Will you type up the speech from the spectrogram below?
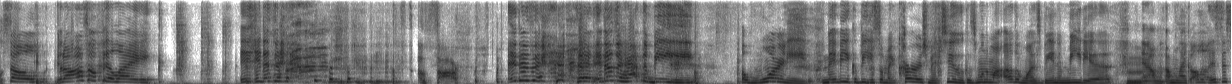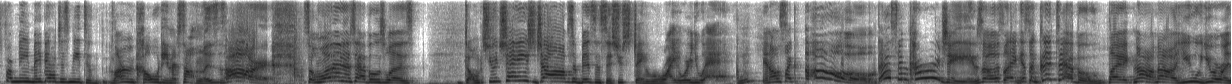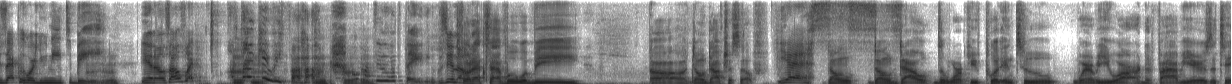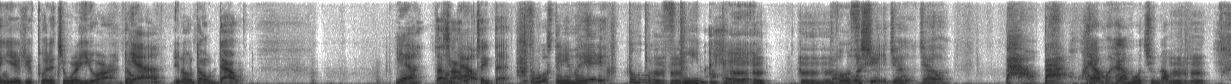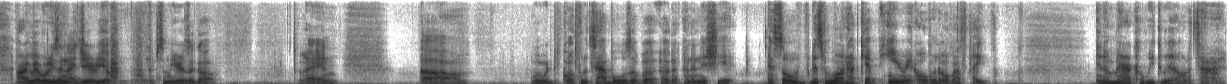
So, but I also feel like it, it doesn't. I'm sorry. it doesn't it doesn't have to be a warning maybe it could be some encouragement too because one of my other ones being in media hmm. and I'm, I'm like oh is this for me maybe i just need to learn coding or something this is hard so one of the taboos was don't you change jobs or businesses you stay right where you at hmm? and i was like oh that's encouraging so it's like it's a good taboo like no no you you are exactly where you need to be mm-hmm. you know so i was like oh, thank mm-hmm. you Ifa. Mm-hmm. i'm gonna do things you know So that taboo would be uh, don't doubt yourself. Yes. Don't don't doubt the work you've put into wherever you are. The five years, the ten years you've put into where you are. Don't Yeah. you know? Don't doubt. Yeah. That's no how I doubt. would take that. Full steam ahead. Full steam ahead. Mm-hmm. Mm-hmm. Full Bullshit, just, just bow, bow. Hammer, hammer what you know. Mm-hmm. I remember we was in Nigeria some years ago, and um, we were going through the taboos of a, an, an initiate. And so this one I kept hearing over and over. I was like, in America, we do that all the time.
